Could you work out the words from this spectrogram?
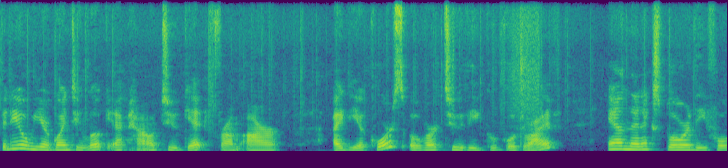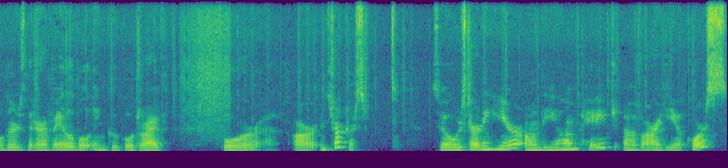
video, we are going to look at how to get from our IDEA course over to the Google Drive and then explore the folders that are available in Google Drive for our instructors. So we're starting here on the home page of our IDEA course.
